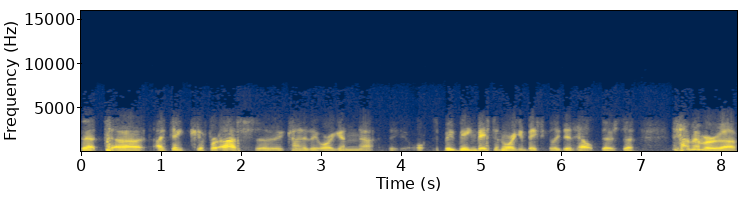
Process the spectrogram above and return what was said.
that uh, I think for us, uh, kind of the Oregon, uh, the, being based in Oregon, basically did help. There's the I remember uh,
